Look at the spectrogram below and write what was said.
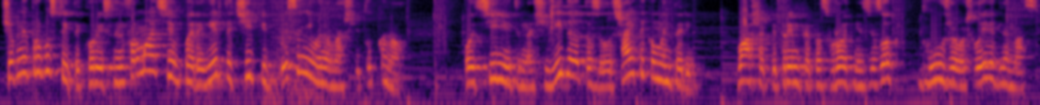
Щоб не пропустити корисну інформацію, перевірте, чи підписані ви на наш YouTube канал. Оцінюйте наші відео та залишайте коментарі. Ваша підтримка та зворотній зв'язок дуже важливі для нас.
